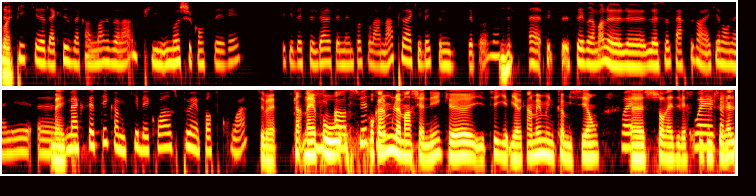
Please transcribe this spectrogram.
Ouais. le pic euh, de la crise d'accommodement raisonnable. Puis moi, je considérais que Québec solidaire n'était même pas sur la map. Là. À Québec, ça n'existait pas. là. Mhm. Euh, c'était vraiment le, le- le seul parti dans lequel on allait euh, Ben, m'accepter comme québécoise, peu importe quoi. C'est vrai. Quand, mais il Puis faut, ensuite, faut quand même le mentionner que tu sais, il y avait quand même une commission Ouais. euh, sur la diversité Ouais, culturelle.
